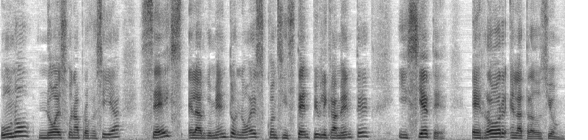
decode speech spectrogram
1 no es una profecía. 6 el argumento no es consistente bíblicamente. Y 7 error en la traducción.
